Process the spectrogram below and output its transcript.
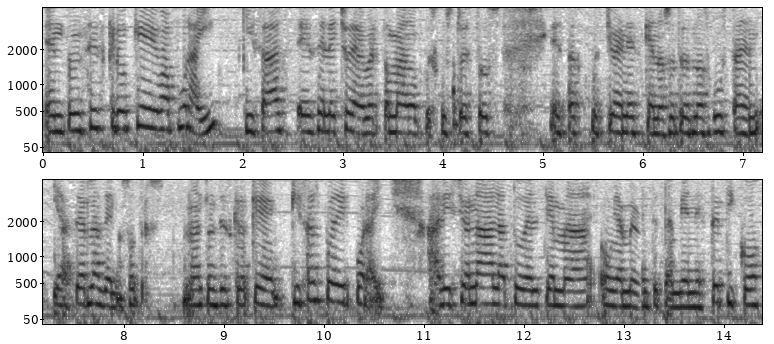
Entonces creo que va por ahí. Quizás es el hecho de haber tomado pues justo estos, estas cuestiones que a nosotros nos gustan y hacerlas de nosotros, ¿no? Entonces creo que quizás puede ir por ahí. Adicional a todo el tema, obviamente también estético,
